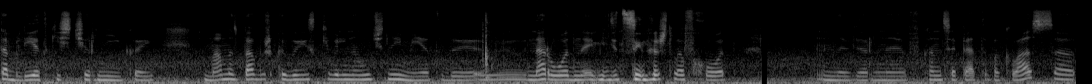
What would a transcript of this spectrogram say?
таблетки с черникой. Мама с бабушкой выискивали научные методы, народная медицина шла в ход. Наверное, в конце пятого класса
